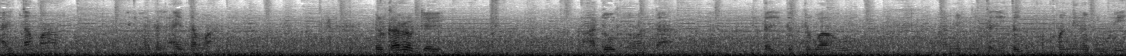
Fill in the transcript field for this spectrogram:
Ay tama sila tag ay tama pero karon kay adult naman ta itag-itag trabaho amin itag-itag panginabuhi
